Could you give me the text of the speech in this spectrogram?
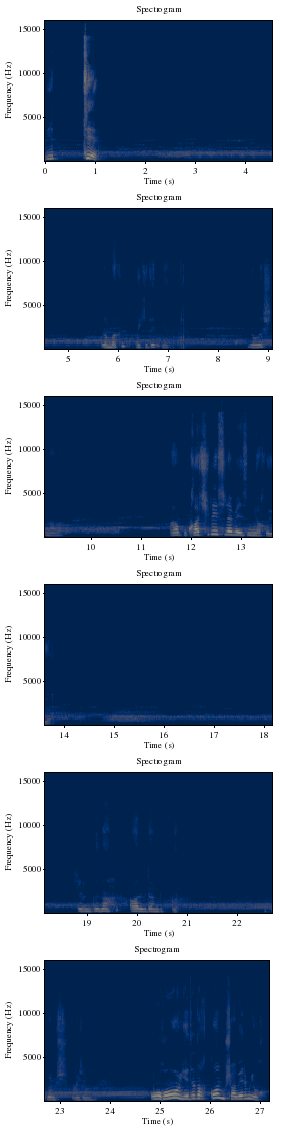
Bitti. Dön bakın hareket etmiyor. Yola ışınlanma. Ha bu kaç litre benzin yakıyor? Şimdi de harbiden bitti. Bitmemiş canına. Oho 7 dakika olmuş haberim yok.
